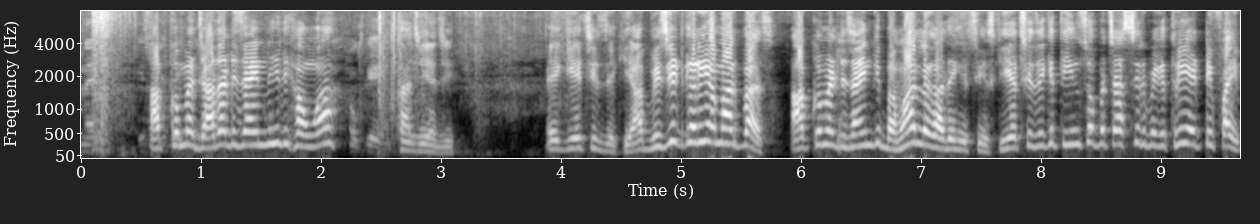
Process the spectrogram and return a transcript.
नेक्स्ट आपको मैं ज़्यादा डिज़ाइन नहीं दिखाऊँगा। ओके हाँ जी हाँ जी। एक ये चीज़ देखिए आप विज़िट करिए हमारे पास। आपको मैं डिज़ाइन की भमार लगा देंगे इस चीज़ की। ये अच्छी देखिए तीन सौ पचासी रुपए की three eighty five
